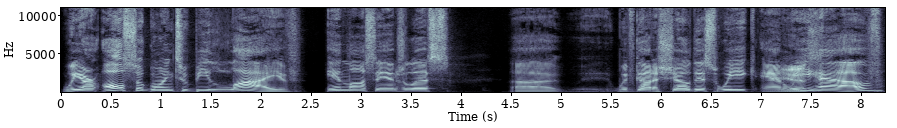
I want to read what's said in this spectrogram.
We are also going to be live in Los Angeles. Uh, we've got a show this week, and we have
